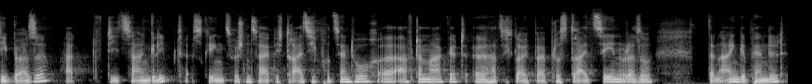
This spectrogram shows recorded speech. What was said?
die Börse hat die Zahlen geliebt. Es ging zwischenzeitlich 30 Prozent hoch äh, Aftermarket, äh, hat sich, glaube ich, bei plus 13 oder so dann eingependelt.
